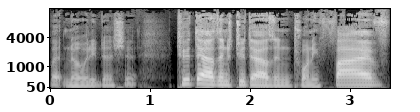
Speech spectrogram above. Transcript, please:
But nobody does shit. 2000 to 2025,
